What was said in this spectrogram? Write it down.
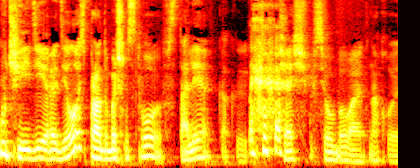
куча идей родилось, правда, большинство в столе, как и чаще всего бывает, находится.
